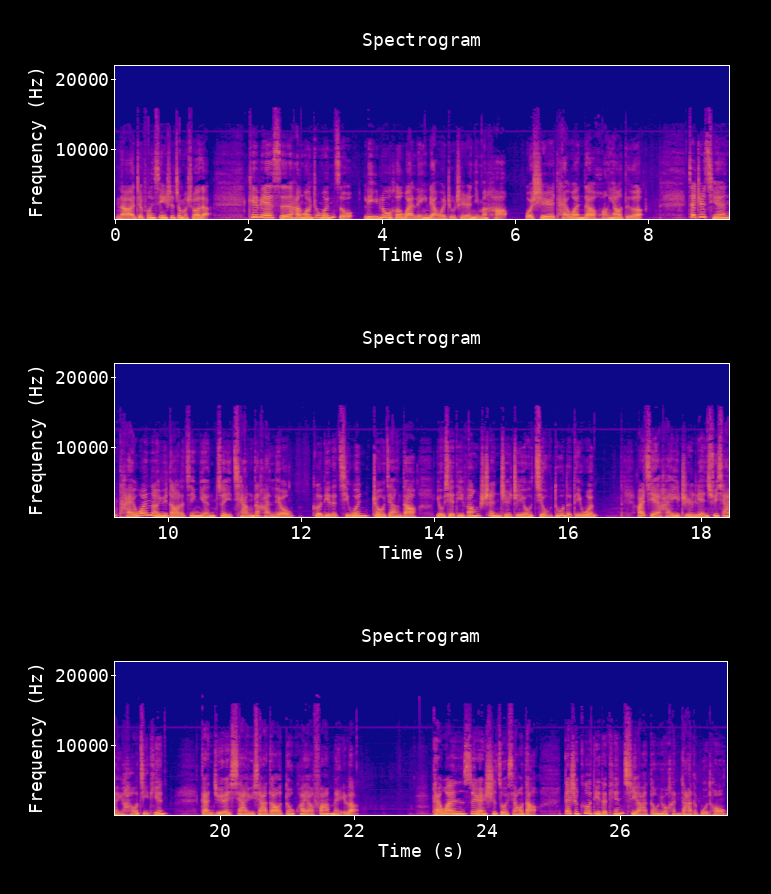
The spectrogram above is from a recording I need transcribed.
那这封信是这么说的 KBS 韩国中文组李璐和婉玲两位主持人，你们好，我是台湾的黄耀德。在之前，台湾呢遇到了今年最强的寒流，各地的气温骤降到有些地方甚至只有九度的低温，而且还一直连续下雨好几天，感觉下雨下到都快要发霉了。台湾虽然是座小岛，但是各地的天气啊都有很大的不同，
